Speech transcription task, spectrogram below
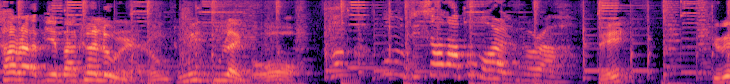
စားရအပြင်မှာထွက်လို့နေတာတော့သမီးကူးလိုက်ပေါ့ဟိုဒီစားလာဖို့ပါတယ်လို့ပြောတာဟေးဒီကိ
